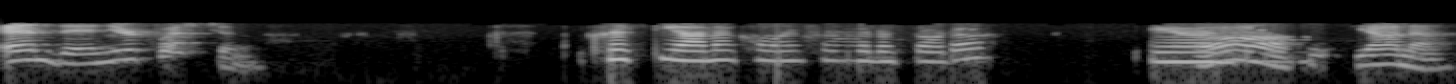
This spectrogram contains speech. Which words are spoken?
and then your question. Christiana calling from Minnesota. And ah, Christiana.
